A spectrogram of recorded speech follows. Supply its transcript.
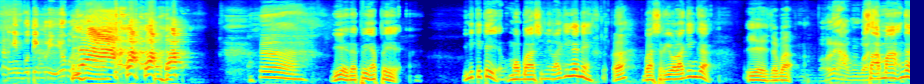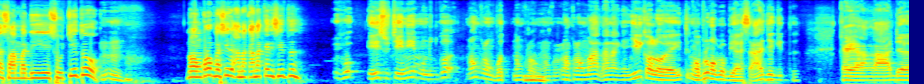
Angin puting beliung. Iya tapi apa ya? Ini kita mau bahas ini lagi nggak nih? Hah? Bahas Rio lagi nggak? Iya, coba. Boleh ah, mau bahas Sama nggak sama di Suci tuh? Nongkrong gak sih anak-anaknya di situ? Gua, eh suci ini menurut gua nongkrong buat nongkrong nongkrong, nongkrong banget anaknya. Jadi kalau ya itu ngobrol-ngobrol biasa aja gitu. Kayak nggak ada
